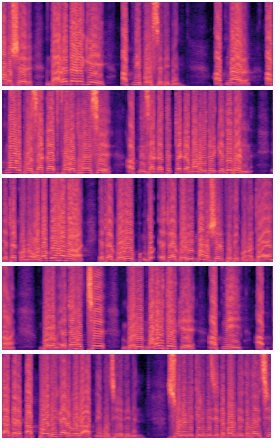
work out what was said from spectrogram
মানুষের দ্বারে দ্বারে গিয়ে আপনি পৌঁছে দিবেন। আপনার আপনার উপর জাকাত ফরজ হয়েছে, আপনি জাকাতের টাকা মানুষদেরকে দেবেন, এটা কোনো অনুগ্রহ নয়, এটা গরিব এটা গরিব মানুষের প্রতি কোনো দয়া নয়। বরং এটা হচ্ছে গরিব মানুষদেরকে আপনি তাদের প্রাপ্য অধিকারগুলো আপনি বুঝিয়ে দিবেন। সোনানি তিরমিজিতে বর্ণিত হয়েছে।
